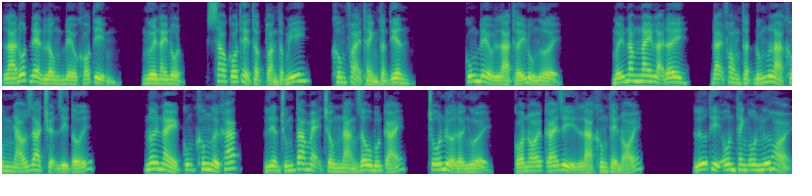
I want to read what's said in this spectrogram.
là đốt đèn lồng đều khó tìm, người này nột, sao có thể thập toàn thập mỹ, không phải thành thần tiên. Cũng đều là thấy đủ người. Mấy năm nay lại đây, đại phòng thật đúng là không nháo ra chuyện gì tới. Nơi này cũng không người khác, liền chúng ta mẹ chồng nàng dâu bốn cái, chỗ nửa đời người, có nói cái gì là không thể nói. Lữ thị ôn thanh ôn ngữ hỏi,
